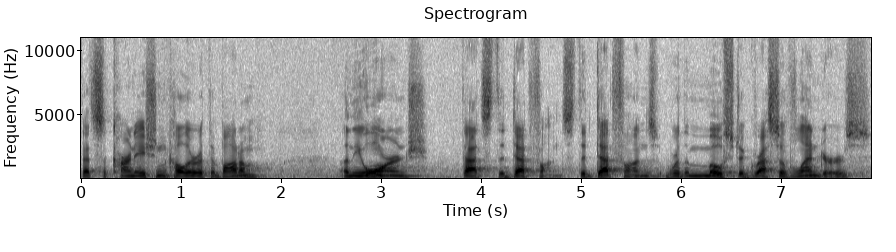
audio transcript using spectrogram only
that's the carnation color at the bottom, and the orange, that's the debt funds. The debt funds were the most aggressive lenders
